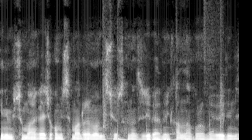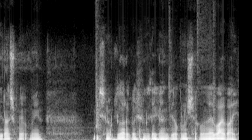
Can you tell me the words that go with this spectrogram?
yeni Müslüman gelecek. O Müslüman oynamamı istiyorsanız rica ederim kanala abone olmayı ve bildirimleri açmayı unutmayın. Bir sonraki videolarda görüşmek üzere. Kendinize iyi bakın. Hoşçakalın ve bay bay.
